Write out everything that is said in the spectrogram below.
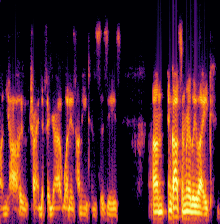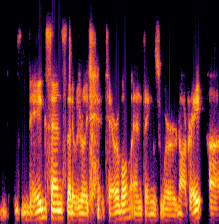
on Yahoo trying to figure out what is Huntington's disease. Um, and got some really like vague sense that it was really terrible and things were not great. Um,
